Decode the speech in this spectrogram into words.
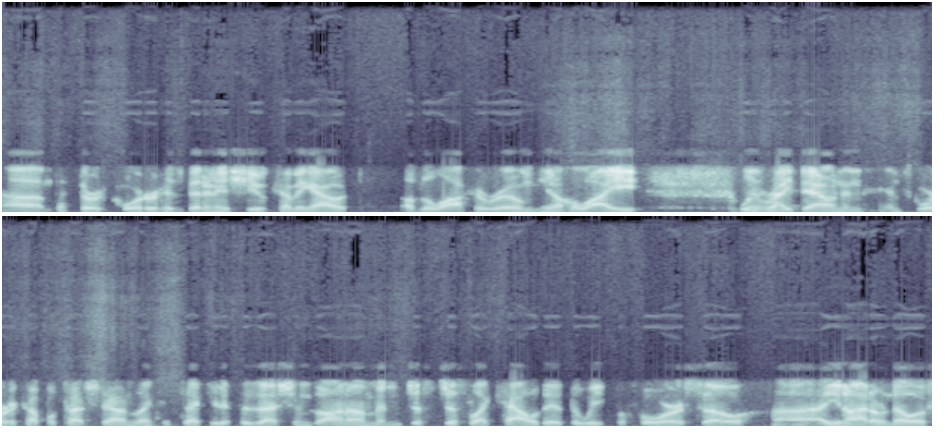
Um, the third quarter has been an issue coming out of the locker room. You know, Hawaii went right down and, and scored a couple touchdowns on consecutive possessions on them, and just just like Cal did the week before. So, uh, you know, I don't know if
